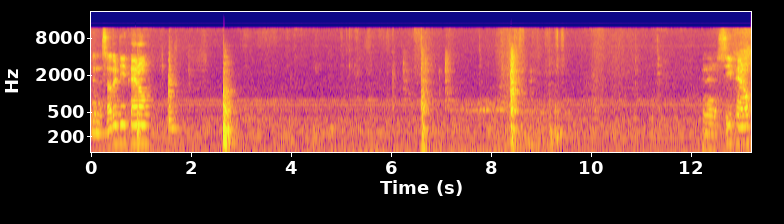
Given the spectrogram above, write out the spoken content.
Then this other D panel. And then a C panel.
